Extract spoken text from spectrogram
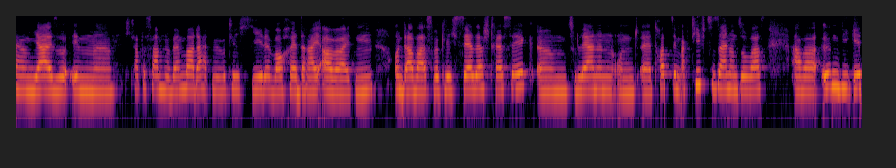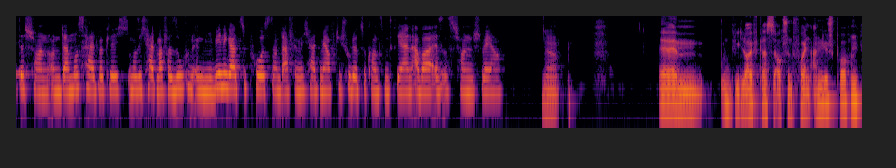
Ähm, ja, also im, äh, ich glaube, das war im November, da hatten wir wirklich jede Woche drei Arbeiten und da war es wirklich sehr, sehr stressig ähm, zu lernen und äh, trotzdem aktiv zu sein und sowas. Aber irgendwie geht das schon und da muss halt wirklich, muss ich halt mal versuchen, irgendwie weniger zu posten und dafür mich halt mehr auf die Schule zu konzentrieren. Aber es ist schon schwer. Ja. Ähm, und wie läuft das auch schon vorhin angesprochen?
